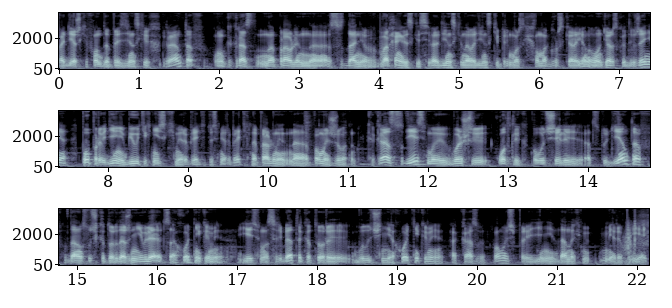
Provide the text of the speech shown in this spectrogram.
поддержке фонда президентских грантов. Он как раз направлен на создание в Архангельске, Северодинске, Новодинске, Приморске, Холмогорске районах волонтерского движения по проведению биотехнических мероприятий, то есть мероприятий, направленных на помощь животным. Как раз здесь мы больше отклик получили от студентов, в данном случае, которые даже не являются охотниками. Есть у нас ребята, которые, будучи не охотниками, оказывают помощь в проведении данных мероприятий.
